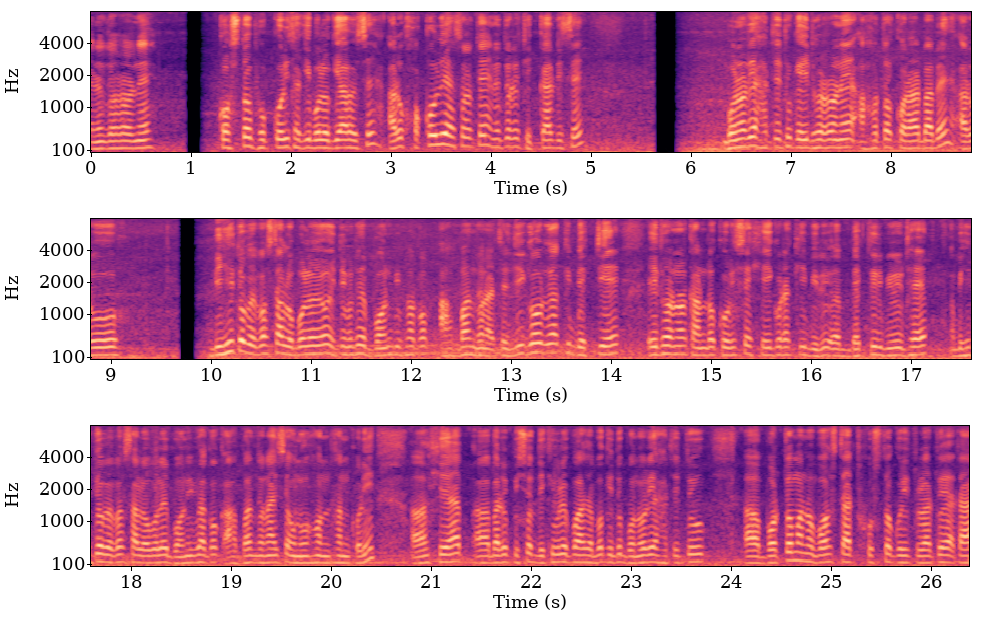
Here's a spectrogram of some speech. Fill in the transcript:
এনেধৰণে কষ্ট ভোগ কৰি থাকিবলগীয়া হৈছে আৰু সকলোৱে আচলতে এনেদৰে ধিক্কাৰ দিছে। বনৰীয়া হাতীটোক এই ধৰণে আহত কৰাৰ বাবে আৰু বিহিত ব্যৱস্থা ল'বলৈও ইতিমধ্যে বন বিভাগক আহ্বান জনাইছে। যিগৰাকী ব্যক্তিয়ে এই ধৰণৰ কাণ্ড কৰিছে সেইগৰাকী ব্যক্তিৰ বিৰুদ্ধে বিহিত ব্যৱস্থা ল'বলৈ বন বিভাগক আহ্বান জনাইছে অনুসন্ধান কৰি। সেয়া বাৰু পিছত দেখিবলৈ পোৱা যাব কিন্তু বনৰীয়া হাতীটোক আহ, বৰ্তমান অৱস্থাত সুস্থ কৰি তোলাটোৱে এটা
